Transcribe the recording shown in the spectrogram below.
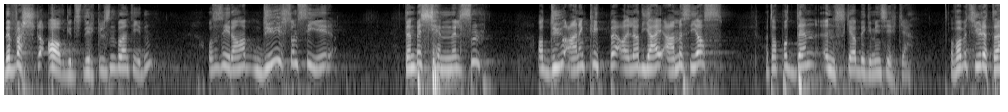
det verste avgudsdyrkelsen på den tiden. Og så sier han at du som sier den bekjennelsen at du er en klippe, eller at jeg er Messias, på den ønsker jeg å bygge min kirke. Og hva betyr dette?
